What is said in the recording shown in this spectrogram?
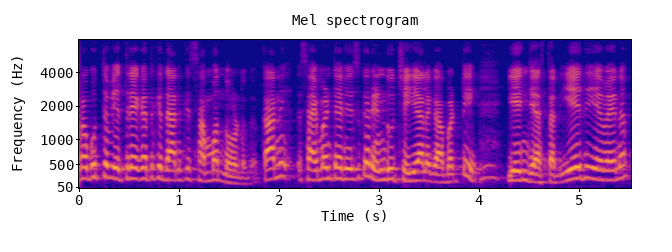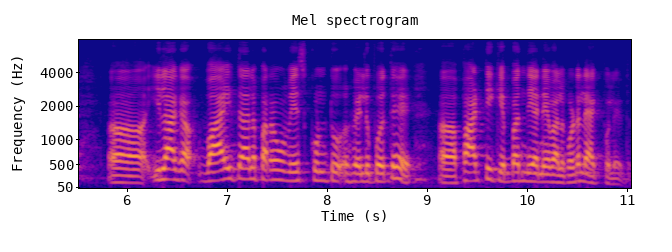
ప్రభుత్వ వ్యతిరేకతకి దానికి సంబంధం ఉండదు. కానీ సైమంటేనియస్గా రెండూ చేయాలి కాబట్టి ఏం చేస్తారు? ఏది ఏమైనా ఇలాగ వాయిదాల పరం వేసుకుంటూ వెళ్ళిపోతే పార్టీకి ఇబ్బంది అనే వాళ్ళు కూడా లేకపోలేదు.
